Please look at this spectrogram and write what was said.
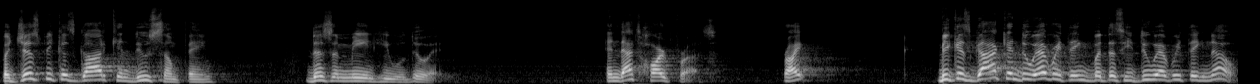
But just because God can do something doesn't mean he will do it. And that's hard for us, right? Because God can do everything, but does he do everything? No.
